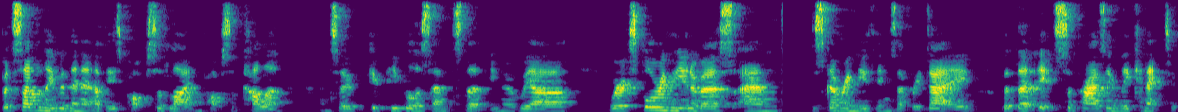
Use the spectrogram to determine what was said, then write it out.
but suddenly within it are these pops of light and pops of color. And so give people a sense that, you know, we are, we're exploring the universe and discovering new things every day, but that it's surprisingly connected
